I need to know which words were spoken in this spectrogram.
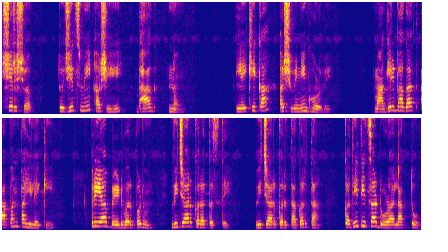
शीर्षक तुझीच मी अशीही भाग नऊ. लेखिका अश्विनी घोळवे. मागील भागात आपण पाहिले की प्रिया बेडवर पडून विचार करत असते. विचार करता करता कधी तिचा डोळा लागतो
